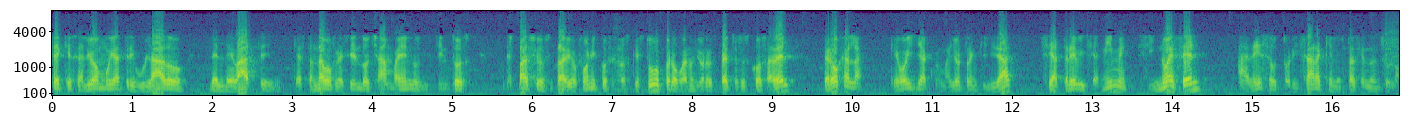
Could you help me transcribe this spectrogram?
sé que salió muy atribulado del debate, que hasta andaba ofreciendo chamba en los distintos espacios radiofónicos en los que estuvo, pero bueno, yo respeto, eso es cosa de él, pero ojalá que hoy ya con mayor tranquilidad se atreve y se anime. Si no es él, a desautorizar a quien lo está haciendo en su nombre.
